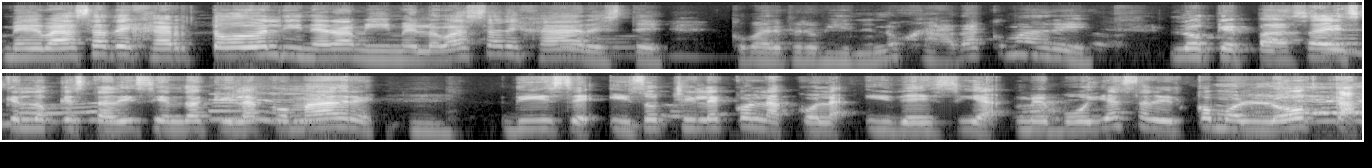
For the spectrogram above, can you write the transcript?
me vas a dejar todo el dinero a mí, me lo vas a dejar, este, comadre, pero bien enojada, comadre. Lo que pasa es que es lo que está diciendo aquí la comadre. Mm. Dice, hizo chile con la cola y decía, me voy a salir como loca.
